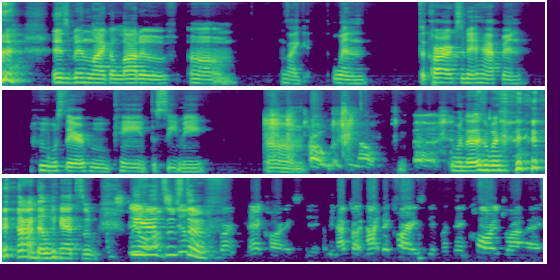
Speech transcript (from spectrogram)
it's been like a lot of um, like when the car accident happened, who was there who came to see me? Um, oh, you know, uh, when the when I know we had some, still, we had I'm some stuff. That car accident I mean, not car, not that car accident, but that car drive.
